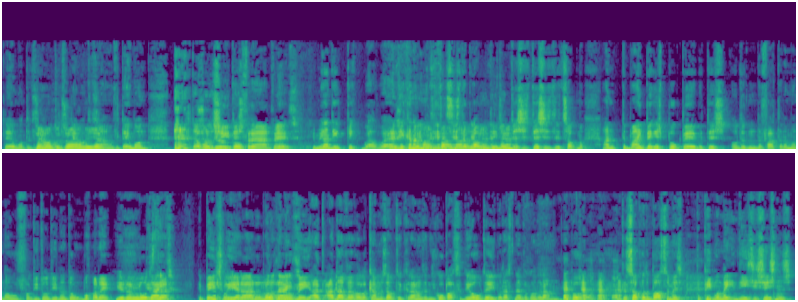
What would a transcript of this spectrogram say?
They want the They drama. want the drama, they yeah. want, the drama. They want, they So want to see go this. for an advert. You mean? Yeah, they, they, well, well, you can They have might this is the problem. in the you know, this is this is the top. mo- And the, my biggest bugbear with this, other than the fact that I'm an old footy duddy and I don't want it, You're a is Luddite. Basically, yeah. you are, a But, no, Luddite. me, I'd, I'd have all the cameras out the ground and go back to the old days, but that's never going to happen. But the top of the bottom is the people making these decisions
